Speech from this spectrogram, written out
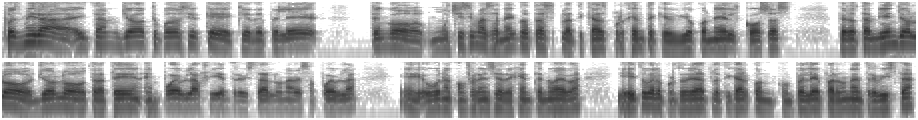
Pues mira, Ethan, yo te puedo decir que, que de Pelé tengo muchísimas anécdotas platicadas por gente que vivió con él, cosas, pero también yo lo, yo lo traté en Puebla, fui a entrevistarlo una vez a Puebla eh, hubo una conferencia de gente nueva y ahí tuve la oportunidad de platicar con, con Pelé para una entrevista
